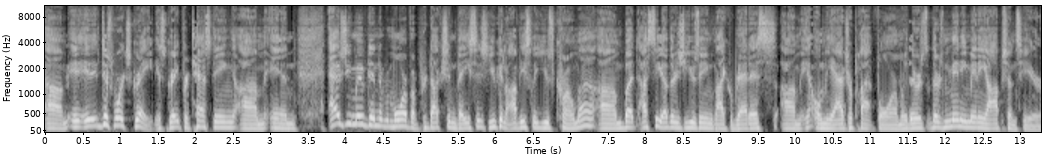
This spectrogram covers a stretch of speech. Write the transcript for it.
um, it, it, just works great. It's great for testing. Um, and as you moved into more of a production basis, you can obviously use Chroma, um, but I see others using like Redis um, on the Azure platform, or there's there's many many options here.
